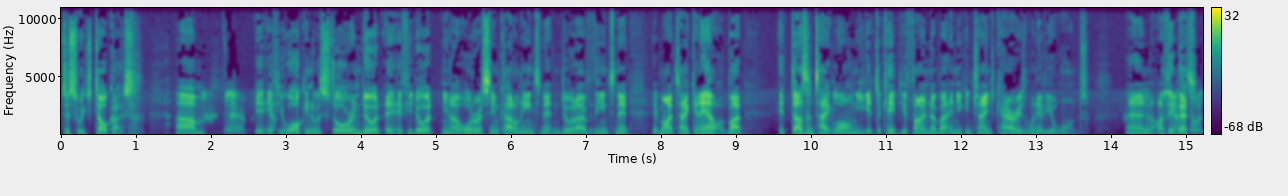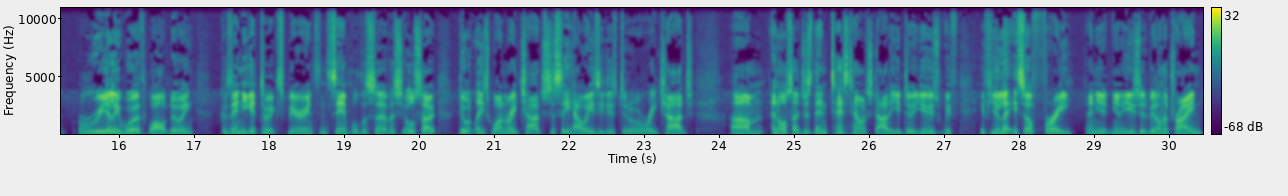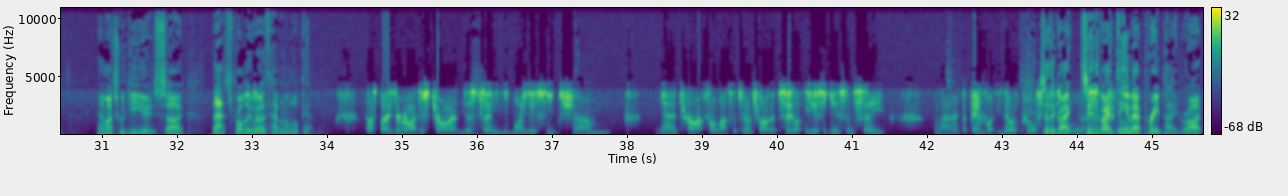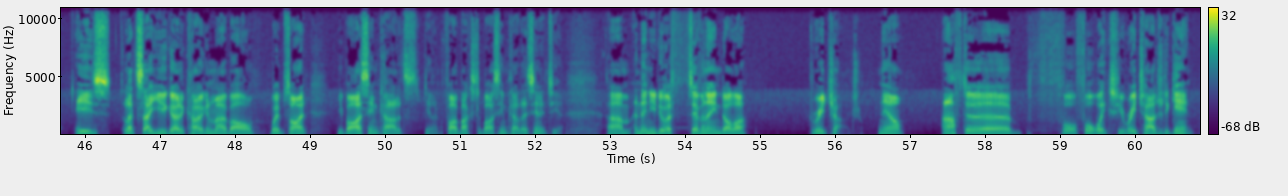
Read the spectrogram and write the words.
to switch telcos. Um, Yeah. If you walk into a store and do it, if you do it, you know, order a SIM card on the internet and do it over the internet, it might take an hour, but it doesn't take long. You get to keep your phone number and you can change carriers whenever you want. And Yeah, I think sounds that's good. really worthwhile doing because then you get to experience and sample the service. You also do at least one recharge to see how easy it is to do a recharge. Um, and also just then test how much data you do use. If if you let yourself free and you you know use it a bit on the train, how much would you use? So that's probably worth having a look at. I suppose you're right. Just try and just see my usage. Um, you know, try for a month or two and try to see what the usage is and see. You know, it depends what you do, of course. So the just do a great see the great thing about prepaid, right, is let's say you go to Kogan Mobile website, you buy a SIM card. It's you know five bucks to buy a SIM card. They send it to you, um, and then you do a seventeen dollar recharge. Now, after four four weeks, you recharge it again.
